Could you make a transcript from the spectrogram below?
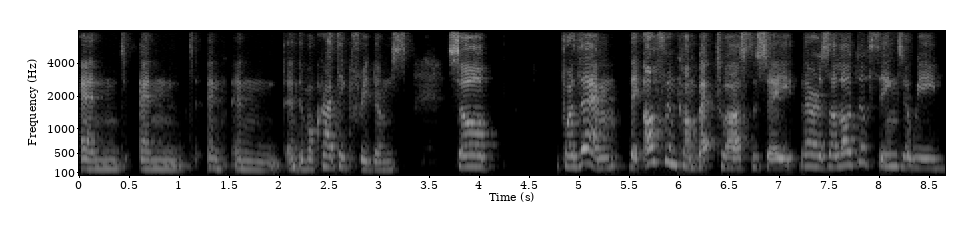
and, and, and, and, and democratic freedoms. So for them, they often come back to us to say, there's a lot of things that we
